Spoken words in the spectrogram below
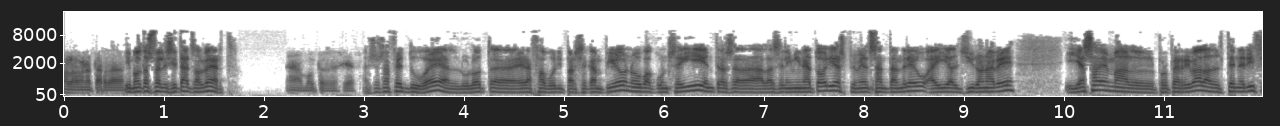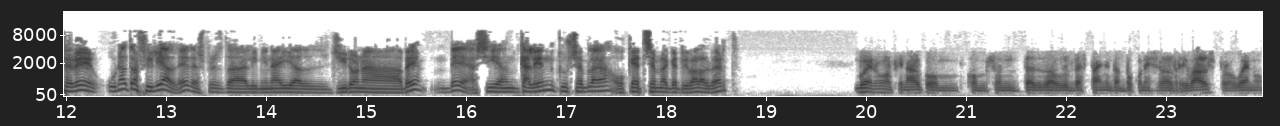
Hola, bona tarda. I moltes felicitats, Albert. Ah, moltes gràcies. Això s'ha fet dur, eh? L'Olot era favorit per ser campió, no ho va aconseguir, entres a les eliminatòries, primer el Sant Andreu, ahir el Girona B, i ja sabem el proper rival, el Tenerife B, un altre filial, eh? després d'eliminar ahir el Girona B. Bé, així en calent, què us sembla, o què et sembla aquest rival, Albert? Bueno, al final, com, com són de tot el grup d'Espanya, tampoc coneixes els rivals, però bueno,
